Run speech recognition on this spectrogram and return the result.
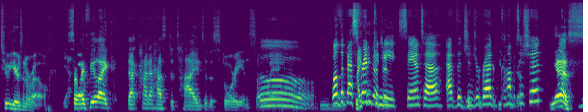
two years in a row. Yeah. So I feel like that kind of has to tie into the story in some way. Oh. Well, the best friend can that's it. be Santa at the gingerbread competition. Yes.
